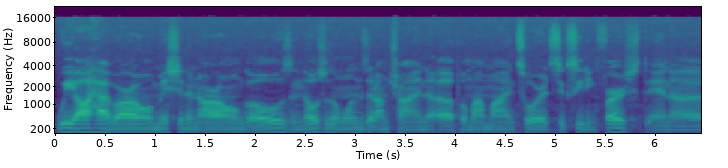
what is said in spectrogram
we all have our own mission and our own goals, and those are the ones that I'm trying to uh, put my mind towards succeeding first, and uh,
